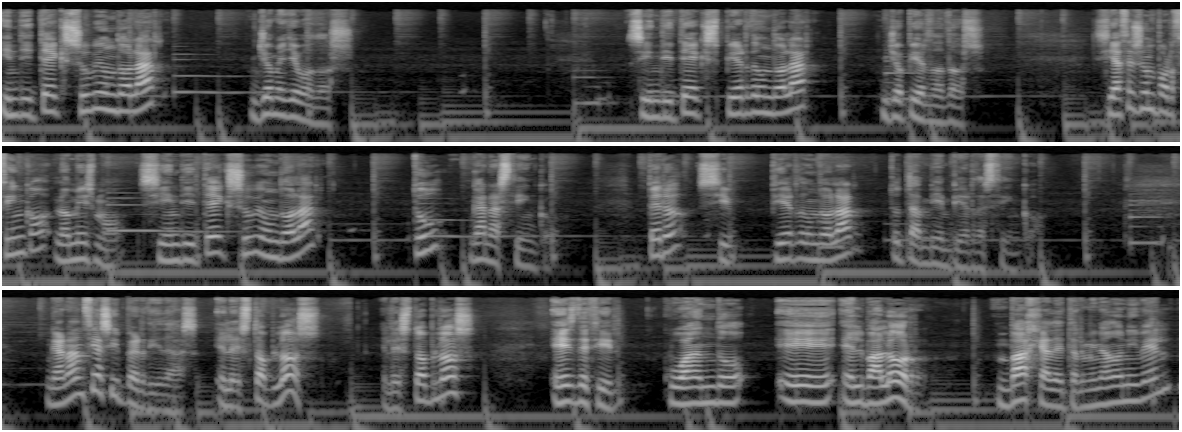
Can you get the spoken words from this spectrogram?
Inditex sube un dólar, yo me llevo dos. Si Inditex pierde un dólar, yo pierdo dos. Si haces un por 5, lo mismo. Si Inditex sube un dólar, tú ganas 5. Pero si pierde un dólar, tú también pierdes 5. Ganancias y pérdidas. El stop loss. El stop loss es decir, cuando eh, el valor baje a determinado nivel,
